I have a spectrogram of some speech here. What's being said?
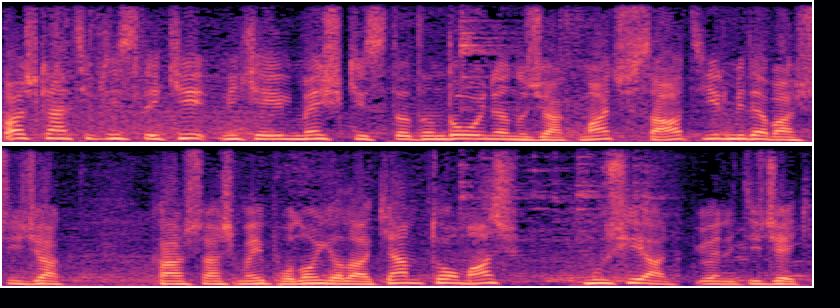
Başkent Tiflis'teki Mikhail Meşki stadında oynanacak maç saat 20'de başlayacak. Karşılaşmayı Polonyalı hakem Tomasz Musial yönetecek.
